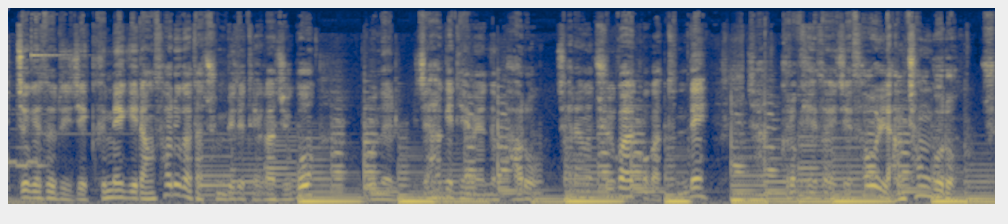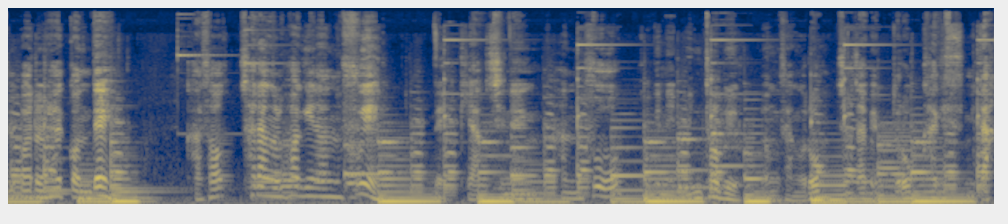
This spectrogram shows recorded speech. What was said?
이쪽에서도 이제 금액이랑 서류가 다 준비가 돼 가지고 오늘 이제 하게 되면 바로 차량을 출고할 것 같은데 자 그렇게 해서 이제 서울 양천구로 출발을 할 건데 가서 차량을 확인한 후에 네, 계약 진행한 후 고객님 인터뷰 영상으로 찾아뵙도록 하겠습니다.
